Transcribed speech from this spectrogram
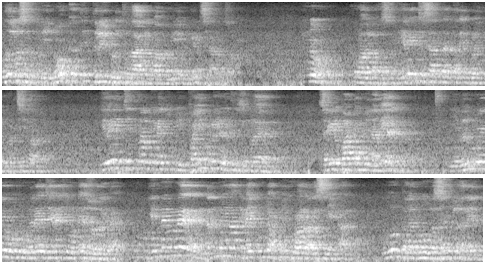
முதல் வசனத்துடைய நோக்கத்தை தெளிவுபடுத்துவதாக நாம் நபி அவர்கள் ஆரம்பிச்சோம் இன்னும் இறைச்சி சார்ந்த தலைப்புகளை படிச்சுக்கலாம் இறைச்சினால் கிடைக்கக்கூடிய பயன்கள் எடுத்துக்கிங்களேன். சைடு பாட்டம் நிறைய இருக்கு. நீங்கள் வெறுமனே ஒரு நிறைய இறைச்சி மட்டும் சொல்கிறீங்க என்னென்ன நன்மைலாம் கிடைக்கும் அப்படின்னு அரசினா நூறு பல நூறு வசனங்கள் அறையாது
